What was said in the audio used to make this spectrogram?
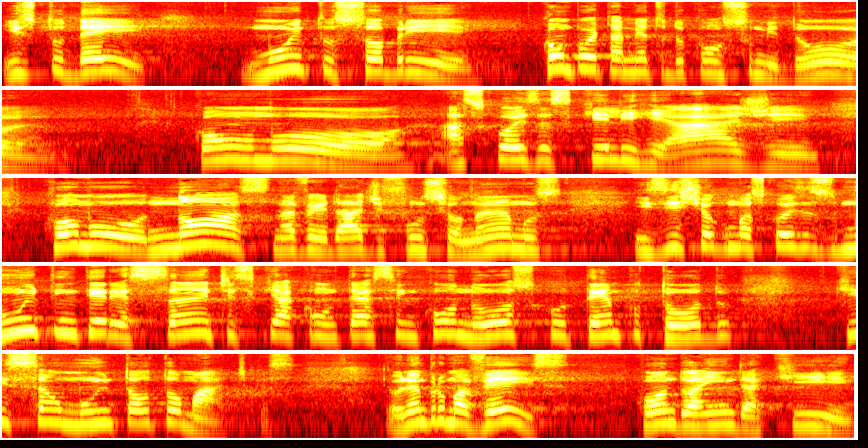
estudei muito sobre comportamento do consumidor, como as coisas que ele reage, como nós, na verdade, funcionamos. Existem algumas coisas muito interessantes que acontecem conosco o tempo todo, que são muito automáticas. Eu lembro uma vez quando ainda aqui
